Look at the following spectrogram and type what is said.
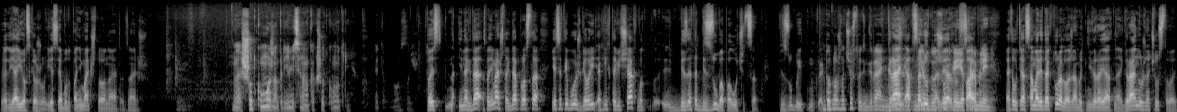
Я ее скажу, если я буду понимать, что она этот, знаешь. Да, шутку можно определить все равно как шутку внутреннюю. Это в любом случае. То есть иногда, понимаешь, тогда просто, если ты будешь говорить о каких-то вещах, вот э, без, это без зуба получится. Без зуба, ну как Тут бы. нужно чувствовать грань, Грань, между- абсолютно между шуткой верно, и факт. оскорблением. Это у тебя сама редактура должна быть невероятная. Грань нужно чувствовать.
